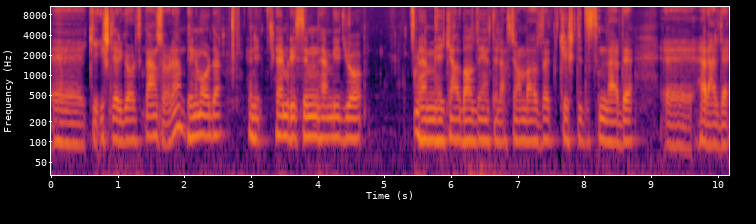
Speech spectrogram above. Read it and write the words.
e, ki işleri gördükten sonra benim orada hani hem resim hem video hem heykel bazlı, enstelasyon bazlı çeşitli isimlerde e, herhalde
